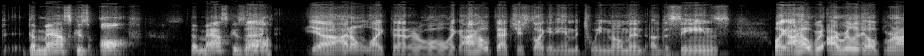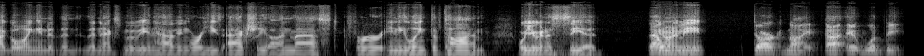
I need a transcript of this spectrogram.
th- the mask is off. The mask is That- off. Yeah, I don't like that at all. Like, I hope that's just like an in between moment of the scenes. Like, I hope, I really hope we're not going into the the next movie and having where he's actually unmasked for any length of time, where you're gonna see it. That you know would what I mean? Dark Knight. Uh, it would be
